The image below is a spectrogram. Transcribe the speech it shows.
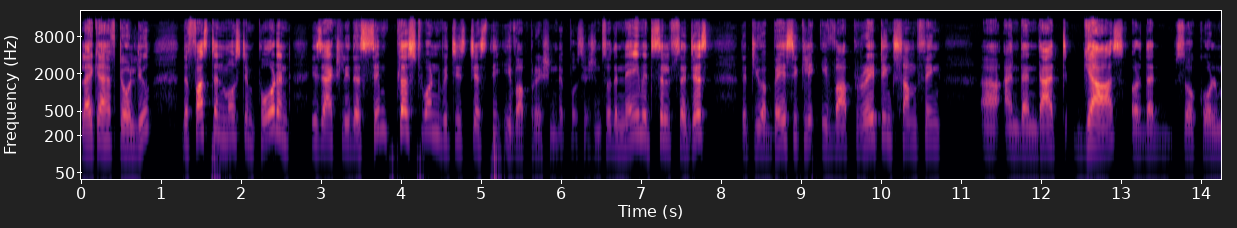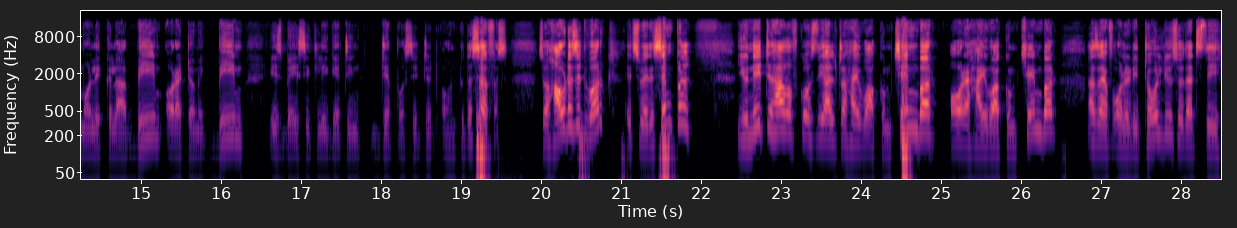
Like I have told you, the first and most important is actually the simplest one which is just the evaporation deposition. So, the name itself suggests that you are basically evaporating something and then that gas or that so called molecular beam or atomic beam is basically getting deposited onto the surface. So, how does it work? It is very simple. You need to have of course, the ultra high vacuum chamber or a high vacuum chamber as I have already told you. So, that is the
